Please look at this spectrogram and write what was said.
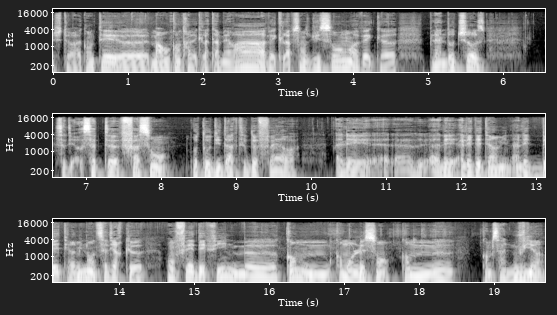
Je te racontais euh, ma rencontre avec la caméra, avec l'absence du son, avec euh, plein d'autres choses. C'est-à-dire cette façon autodidacte de faire, elle est, elle est, elle est, elle est déterminante. C'est-à-dire que on fait des films comme, comme on le sent, comme, comme ça nous vient.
